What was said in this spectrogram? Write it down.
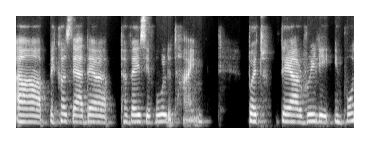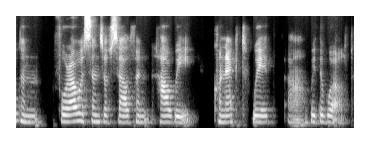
uh, because they are there pervasive all the time but they are really important for our sense of self and how we connect with uh, with the world.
